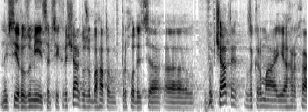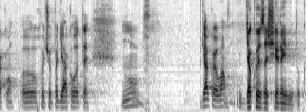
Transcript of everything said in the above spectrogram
не всі розуміються в цих речах. Дуже багато приходиться е, вивчати, зокрема, і Агрохаку е, хочу подякувати. Ну, дякую вам. Дякую за щирий відгук.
